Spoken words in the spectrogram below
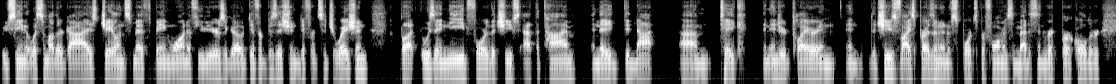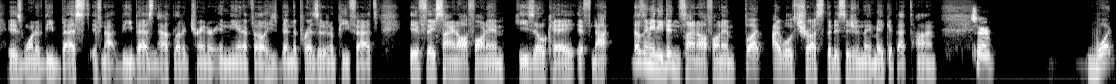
We've seen it with some other guys, Jaylon Smith being one a few years ago, different position, different situation, but it was a need for the Chiefs at the time, and they did not um, take an injured player. And and the Chiefs vice president of sports performance and medicine, Rick Burkholder, is one of the best, if not the best, mm-hmm. athletic trainer in the NFL. He's been the president of PFATS. If they sign off on him, he's okay. If not, doesn't mean he didn't sign off on him, but I will trust the decision they make at that time. Sure. What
